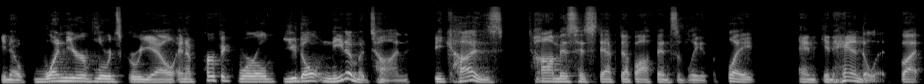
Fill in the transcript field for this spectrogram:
you know, one year of Lourdes Gurriel in a perfect world, you don't need him a ton because Thomas has stepped up offensively at the plate and can handle it. But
